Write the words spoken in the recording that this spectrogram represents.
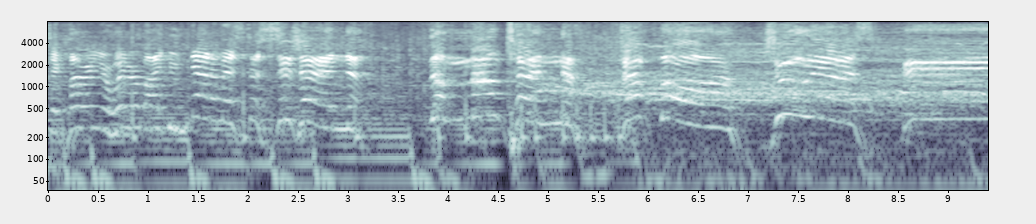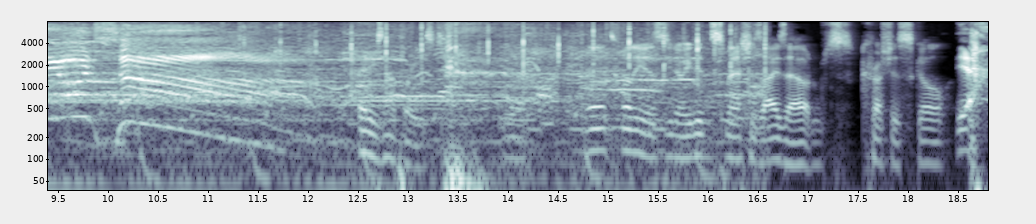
declaring your winner by unanimous decision, the Mountain Hafthor Julius Bjornsson! he's not pleased. Well, what's funny is you know he didn't smash his eyes out and crush his skull. Yeah.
